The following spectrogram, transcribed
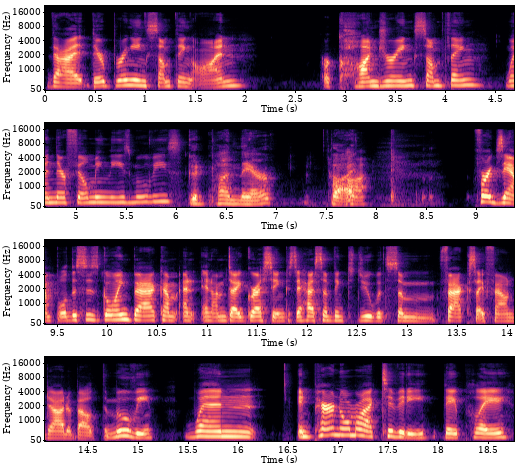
that they're bringing something on or conjuring something when they're filming these movies? Good pun there. But Uh, for example, this is going back, um, and, and I'm digressing because it has something to do with some facts I found out about the movie. When in Paranormal Activity, they play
